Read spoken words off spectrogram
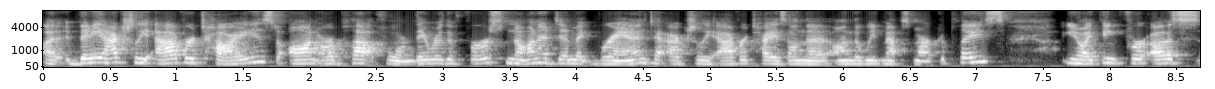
Uh, they actually advertised on our platform. They were the first non-endemic brand to actually advertise on the on the Weedmaps marketplace. You know, I think for us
